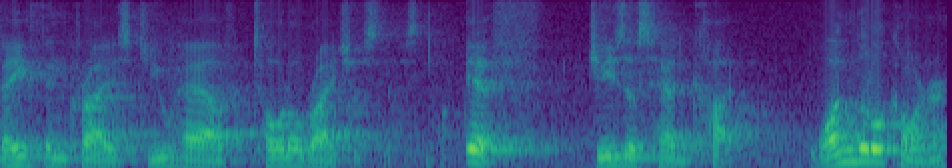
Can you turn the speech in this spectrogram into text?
faith in Christ you have total righteousness. If Jesus had cut one little corner,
